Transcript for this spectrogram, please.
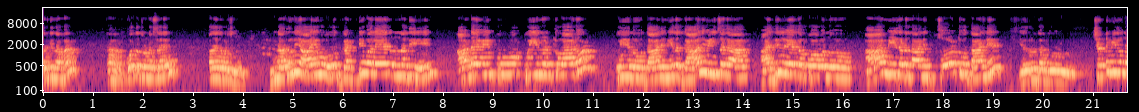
దొరికిందమ్మా? పూర్త చూడండి ఒకసారి. పదహైదో వచ్చినాం నరుని ఆయువు గడ్డి వలె అడవి పువ్వు పుయ్యినట్టు వాడు పుయ్యును దాని మీద గాలి వీచగా అది లేకపోవను. ఆ మీదట దాని చోటు దాన్ని ఎరుగదు. చెట్టు మీద ఉన్న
